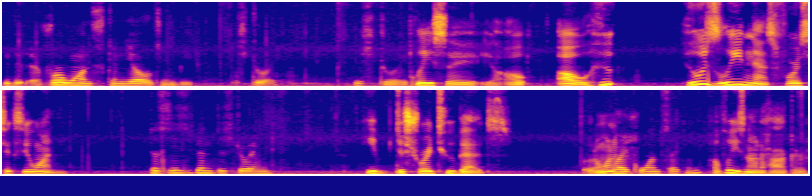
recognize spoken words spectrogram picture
We did it. for once. Can yellow team be destroyed? Destroyed. Please say yeah. Oh oh who who's leading us? Four sixty one. Because he's been destroying He destroyed two beds. I wanna- like one second. Hopefully he's not a hacker.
